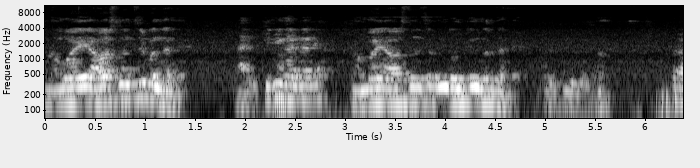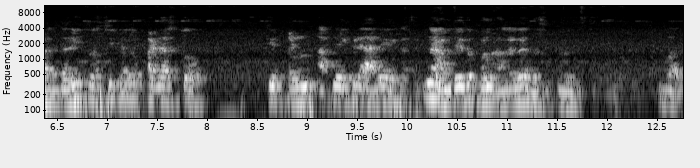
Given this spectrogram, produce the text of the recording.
रमाई आवास नंतर पण झाले. किती घर झाले? रमाई आवास नंतर पण दोन तीन घर झाले. तर दलित वस्तीचा जो फंड असतो ते फंड आपल्या इकडे आले का? नाही आमच्या इथं पण आलेलं आहे बरं.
